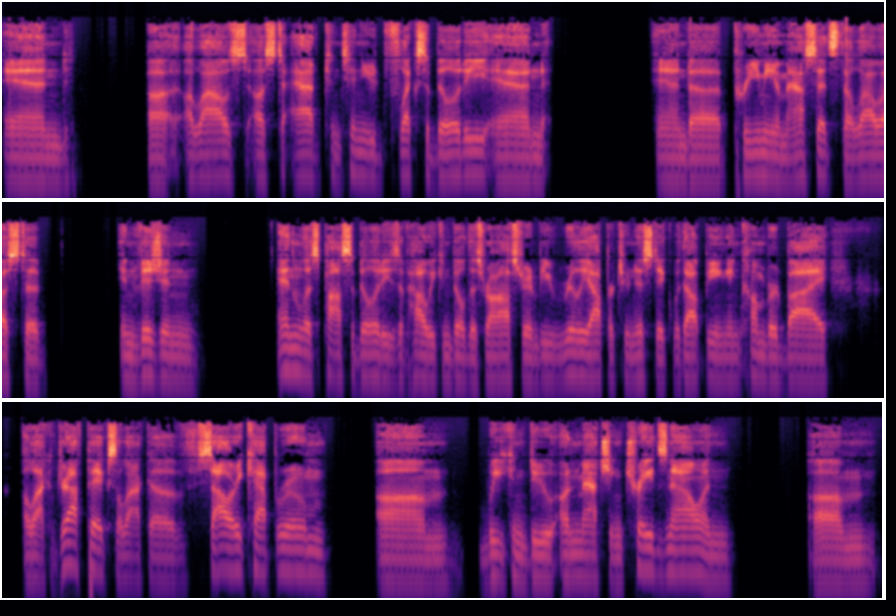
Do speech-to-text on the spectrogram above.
and uh, allows us to add continued flexibility and and uh, premium assets that allow us to envision endless possibilities of how we can build this roster and be really opportunistic without being encumbered by a lack of draft picks, a lack of salary cap room. Um, we can do unmatching trades now and um,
